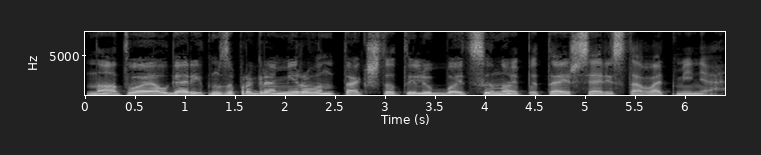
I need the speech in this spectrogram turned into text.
Но твой алгоритм запрограммирован так, что ты любой ценой пытаешься арестовать меня.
